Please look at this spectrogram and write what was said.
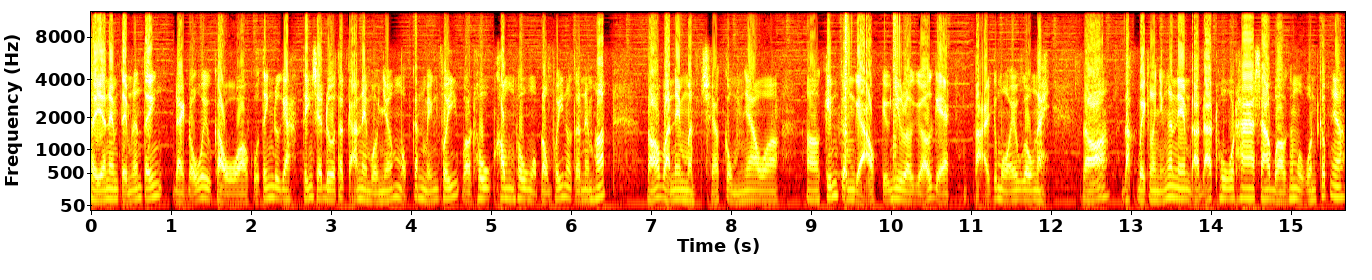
thì anh em tìm đến tiến đạt đủ yêu cầu ờ, của tiến đưa ra. Tiến sẽ đưa tất cả anh em vào nhóm một cách miễn phí và thu không thu một đồng phí nào từ anh em hết. Đó và anh em mình sẽ cùng nhau uh, kiếm cơm gạo kiểu như là gỡ gạt tại cái mùa Euro này đó đặc biệt là những anh em đã đã thua tha sau bờ cái mùa World Cup nhá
